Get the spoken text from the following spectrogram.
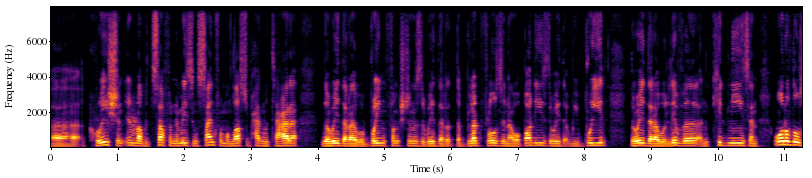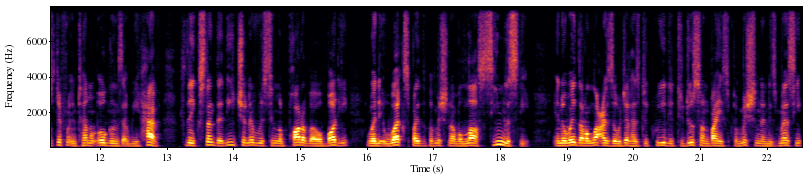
uh, creation in and of itself, an amazing sign from Allah subhanahu wa ta'ala, the way that our brain functions, the way that the blood flows in our bodies, the way that we breathe, the way that our liver and kidneys and all of those different internal organs that we have, to the extent that each and every single part of our body, when it works by the permission of Allah seamlessly, in a way that Allah Azza wa has decreed it to do so and by His permission and His mercy,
